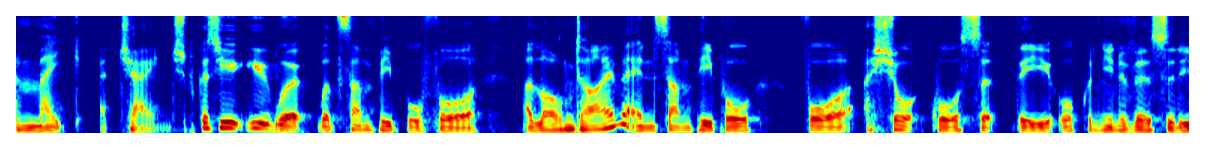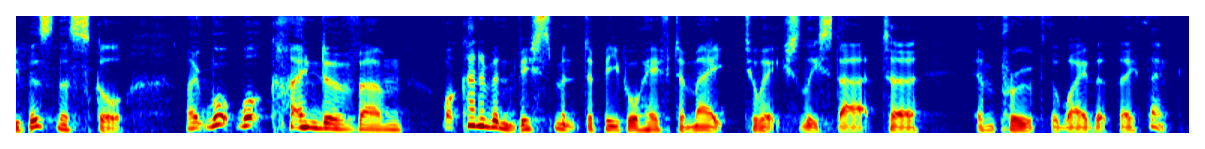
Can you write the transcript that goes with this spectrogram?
to make a change? Because you, you work with some people for a long time and some people for a short course at the Auckland University Business School. Like, what what kind of um, what kind of investment do people have to make to actually start to improve the way that they think?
